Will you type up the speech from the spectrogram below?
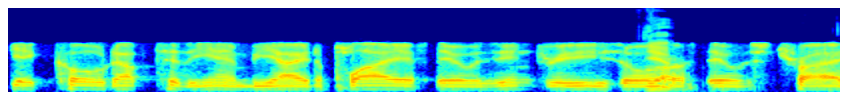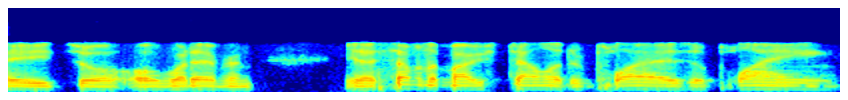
get called up to the NBA to play if there was injuries or Yep. if there was trades or, or whatever. And you know, some of the most talented players are playing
